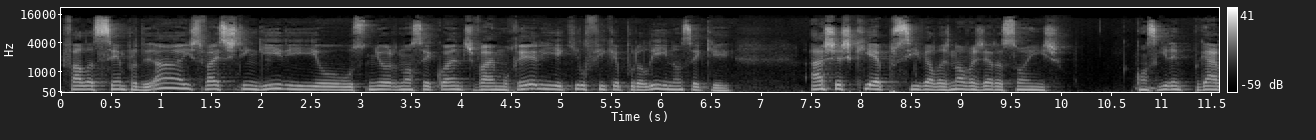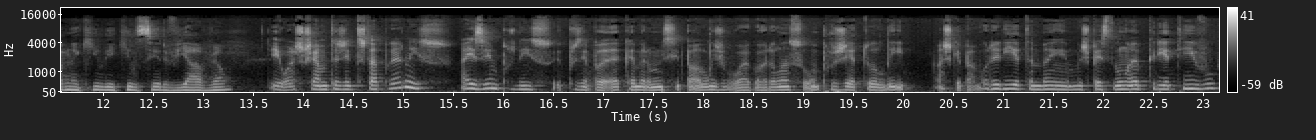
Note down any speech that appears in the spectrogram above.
fala sempre de ah, isso vai se extinguir e o senhor não sei quantos vai morrer e aquilo fica por ali e não sei quê. Achas que é possível as novas gerações conseguirem pegar naquilo e aquilo ser viável? Eu acho que já muita gente está a pegar nisso. Há exemplos disso. Por exemplo, a Câmara Municipal de Lisboa agora lançou um projeto ali acho que é para a moraria também, é uma espécie de um hub criativo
